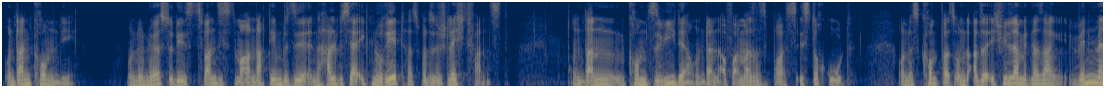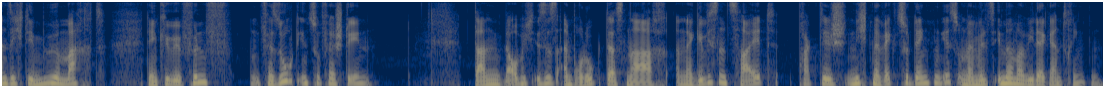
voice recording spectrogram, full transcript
Und dann kommen die. Und dann hörst du die das 20. Mal, nachdem du sie ein halbes Jahr ignoriert hast, weil du sie schlecht fandst. Und dann kommt sie wieder und dann auf einmal sagst du, boah, es ist doch gut. Und es kommt was. Und also ich will damit nur sagen, wenn man sich die Mühe macht, den QW5 versucht, ihn zu verstehen, dann glaube ich, ist es ein Produkt, das nach einer gewissen Zeit praktisch nicht mehr wegzudenken ist und man will es immer mal wieder gern trinken.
